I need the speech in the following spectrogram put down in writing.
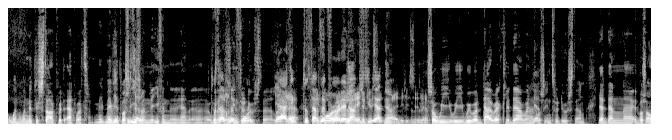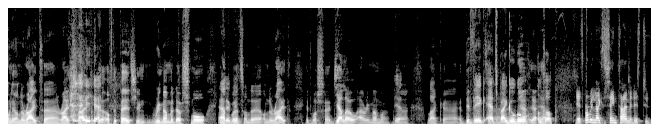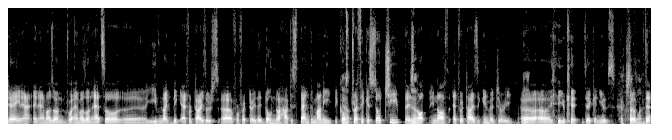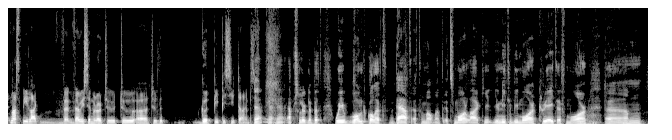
when, when did we start with AdWords? Maybe it was even even uh, yeah uh, when it was introduced. Uh, like, yeah, I think 2004 they launched. Introduced yeah. It, yeah. introduced it. Yeah. So we, we we were directly there when it yeah. was introduced, and yeah, then uh, it was only on the right uh, right side of, the, of, the, page. You remember those small AdWords on the on the right? It was uh, yellow. I remember. Yeah. like a different big ads by Google on top. Yeah, it's probably like the same time it is today in, in Amazon for Amazon ads. So uh, even like big advertisers uh, for Factory, they don't know how to spend the money because yeah. traffic is so cheap. There's yeah. not enough advertising inventory uh, uh you can they can use. Exactly. So that must be like very similar to to uh, to the good PPC times. Yeah, yeah, yeah, absolutely. But we won't call it bad at the moment. It's more like you, you need to be more creative, more. Um,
